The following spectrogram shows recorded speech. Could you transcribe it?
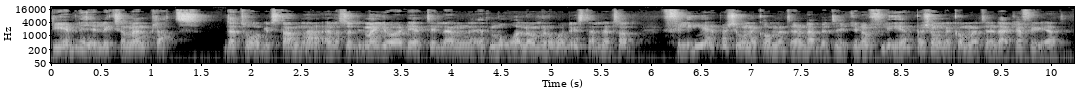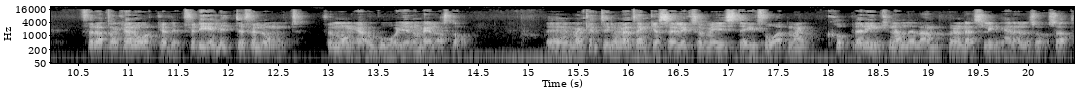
det blir liksom en plats där tåget stannar. Eller man gör det till en, ett målområde istället så att fler personer kommer till den där butiken och fler personer kommer till det där kaféet för att de kan åka dit. För det är lite för långt för många att gå genom hela stan. Eh, man kan till och med tänka sig liksom i steg två att man kopplar in knalleland på den där slingan eller så. Så att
